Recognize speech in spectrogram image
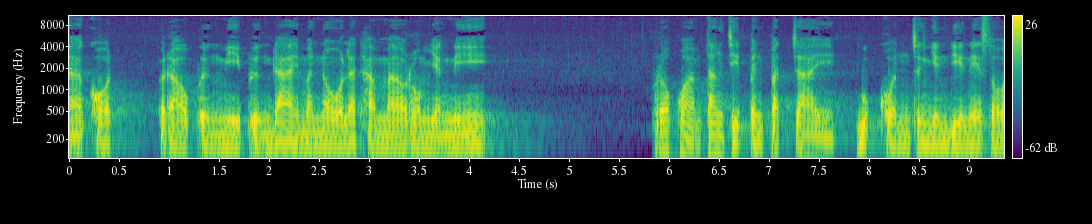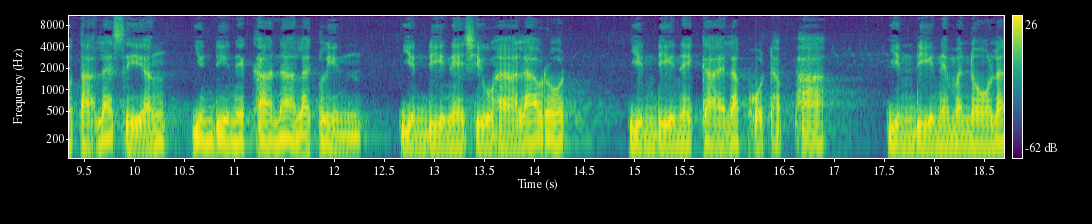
นาคต เราพึงมีพึงได้มโนและธรรมารมอย่างนี้ เพราะความตั้งจิตเป็นปัจจัย บุคคลจึงยินดีในโสตะและเสียง ยินดีในคานะและกลิ่น ยินดีในชิวหาแล้วรสยินดีในกายและโผฏฐะยินดีในมโนและ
